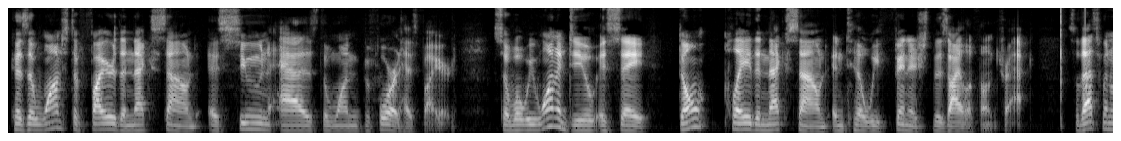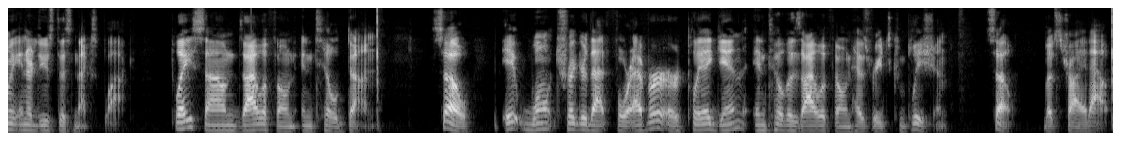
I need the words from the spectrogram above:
because it wants to fire the next sound as soon as the one before it has fired. So what we want to do is say, don't play the next sound until we finish the xylophone track. So that's when we introduce this next block. Play sound xylophone until done. So it won't trigger that forever or play again until the xylophone has reached completion. So let's try it out.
